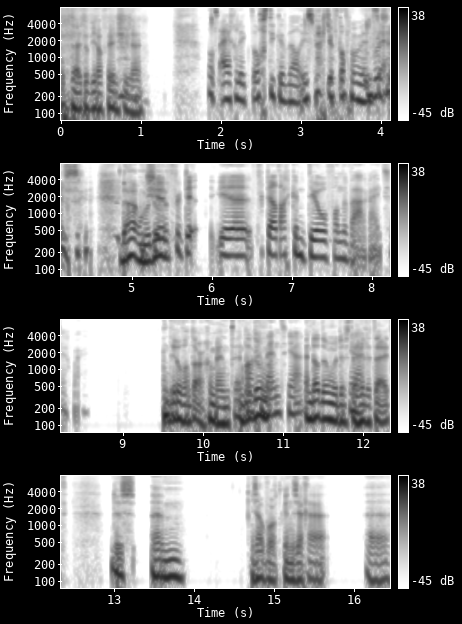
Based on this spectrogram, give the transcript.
op tijd op jouw feestje zijn. Wat eigenlijk toch stiekem wel is wat je op dat moment Precies. zegt. Daarom dus je, het... verte je vertelt eigenlijk een deel van de waarheid, zeg maar. Een deel van het argument. En, argument, dat, doen we, ja. en dat doen we dus Ja. de hele tijd. Dus Ehm, je zou bijvoorbeeld kunnen zeggen, uh,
